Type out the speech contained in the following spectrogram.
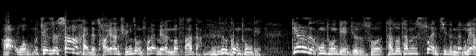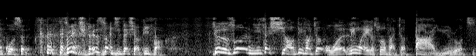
啊，我就是上海的朝阳群众从来没有那么发达，这是共同点。第二个共同点就是说，他说他们算计的能量过剩，所以全算计在小地方。就是说你在小地方，叫我另外一个说法叫大愚若智。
